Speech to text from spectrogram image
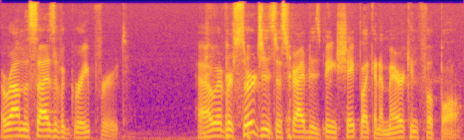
around the size of a grapefruit. However, surgeons described it as being shaped like an American football.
